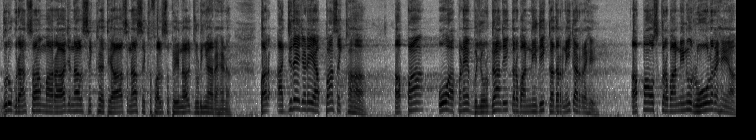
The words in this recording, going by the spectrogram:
ਗੁਰੂ ਗ੍ਰੰਥ ਸਾਹਿਬ ਮਹਾਰਾਜ ਨਾਲ ਸਿੱਖ ਇਤਿਹਾਸ ਨਾਲ ਸਿੱਖ ਫਲਸਫੇ ਨਾਲ ਜੁੜੀਆਂ ਰਹਿਣ। ਪਰ ਅੱਜ ਦੇ ਜਿਹੜੇ ਆਪਾਂ ਸਿੱਖ ਹਾਂ, ਆਪਾਂ ਉਹ ਆਪਣੇ ਬਜ਼ੁਰਗਾਂ ਦੀ ਕੁਰਬਾਨੀ ਦੀ ਕਦਰ ਨਹੀਂ ਕਰ ਰਹੇ। ਆਪਾਂ ਉਸ ਕੁਰਬਾਨੀ ਨੂੰ ਰੋਲ ਰਹੇ ਹਾਂ,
